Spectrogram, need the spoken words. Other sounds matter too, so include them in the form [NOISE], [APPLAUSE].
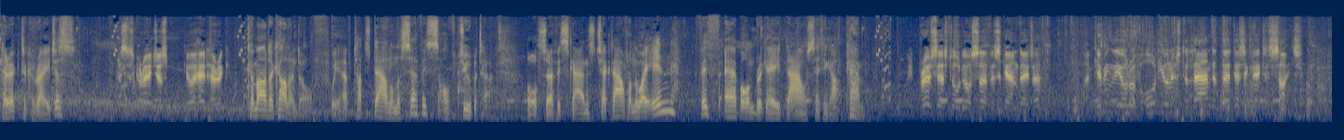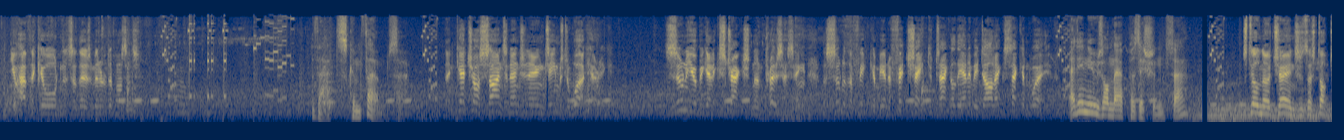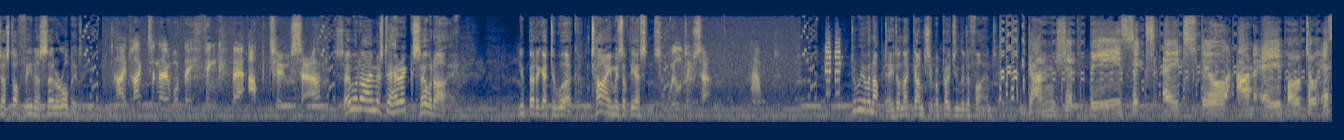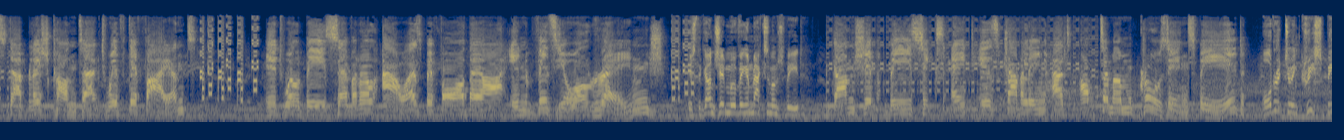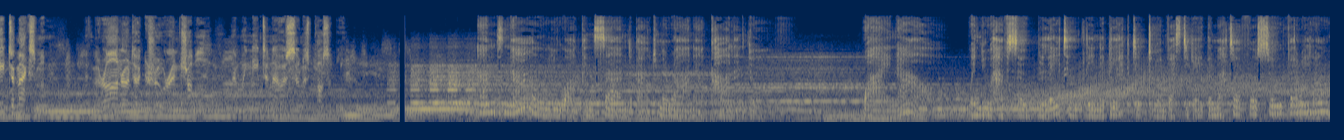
Herrick to Courageous. This is courageous. Go ahead, Herrick. Commander Kalendorf, we have touched down on the surface of Jupiter. All surface scans checked out on the way in. 5th Airborne Brigade now setting up camp. We've processed all your surface scan data. I'm giving the order for all units to land at their designated sites. You have the coordinates of those mineral deposits? That's confirmed, sir. Then get your science and engineering teams to work, Herrick. The sooner you begin extraction and processing, the sooner the fleet can be in a fit shape to tackle the enemy Dalek's second wave. Any news on their position, sir? Still no change since they stopped just off Venus' solar orbit. I'd like to know what they think they're up to, sir. So would I, Mr. Herrick, so would I. You'd better get to work. Time is of the essence. Will do, sir. Out. Do we have an update on that gunship approaching the Defiant? Gunship B-68 still unable to establish contact with Defiant. It will be several hours before they are in visual range. Is the gunship moving at maximum speed? Gunship B-68 is traveling at optimum cruising speed. Order it to increase speed to maximum. If Mirana and her crew are in trouble, then we need to know as soon as possible. And now you are concerned about Mirana Kalendorf. So blatantly neglected to investigate the matter for so very long?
